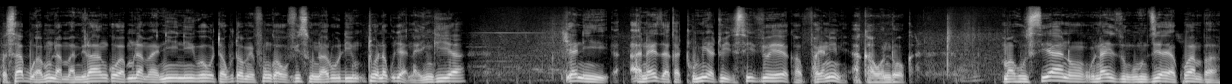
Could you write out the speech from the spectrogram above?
kwa sababu hamna mamilango, hamna manini. Wewe utakuta umefunga ofisi, unarudi mtu anakuja anaingia, yani anaweza akatumia tu isivyo, yeye akafanya nini, akaondoka. Mahusiano unayezungumzia ya kwamba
